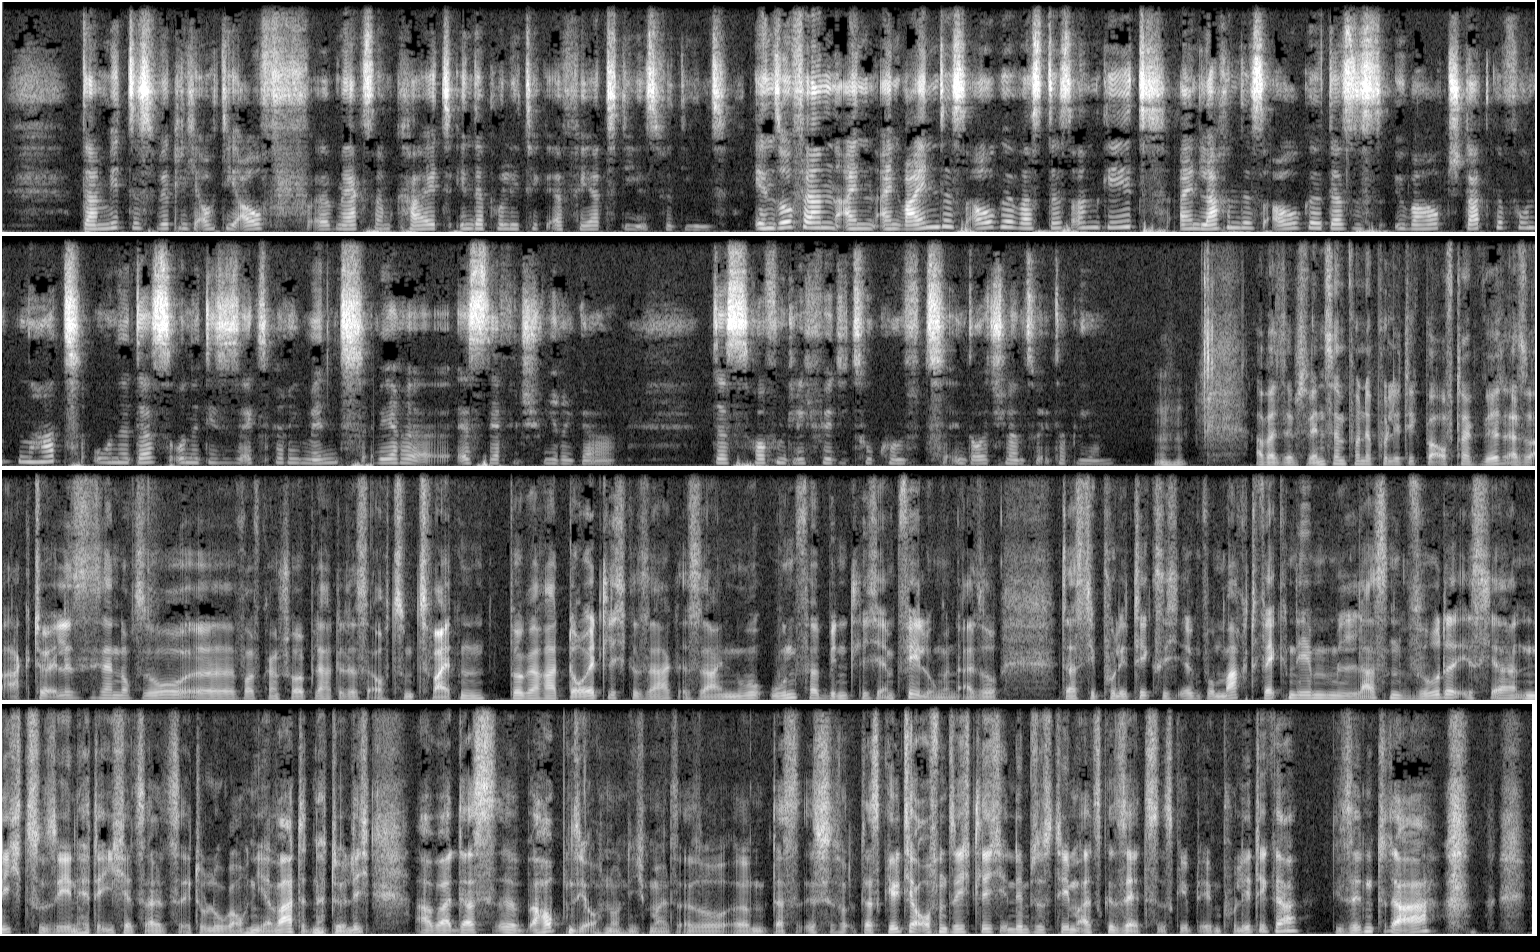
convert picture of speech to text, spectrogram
damit es wirklich auch die Aufmerksamkeit in der Politik erfährt, die es verdient. Insofern ein, ein weinendes Auge, was das angeht, ein lachendes Auge, dass es überhaupt stattgefunden hat. Ohne das, ohne dieses Experiment wäre es sehr viel schwieriger das hoffentlich für die Zukunft in Deutschland zu etablieren. Mhm. Aber selbst wenn es dann von der Politik beauftragt wird, also aktuell ist es ja noch so, äh, Wolfgang Schäuble hatte das auch zum zweiten Bürgerrat deutlich gesagt, es seien nur unverbindliche Empfehlungen. Also, dass die Politik sich irgendwo Macht wegnehmen lassen würde, ist ja nicht zu sehen. Hätte ich jetzt als Ethologe auch nie erwartet natürlich, aber das äh, behaupten sie auch noch nicht mal. Also, ähm, das ist, das gilt ja offensichtlich in dem System als Gesetz. Es gibt eben Politiker, die sind da,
